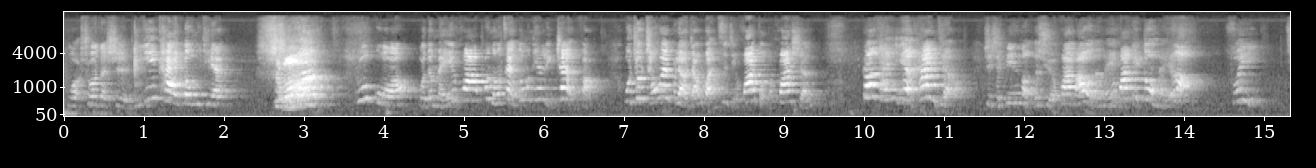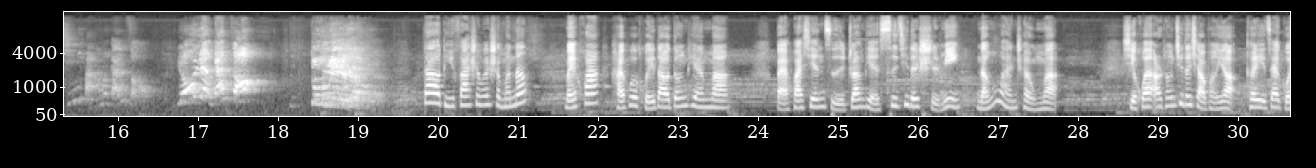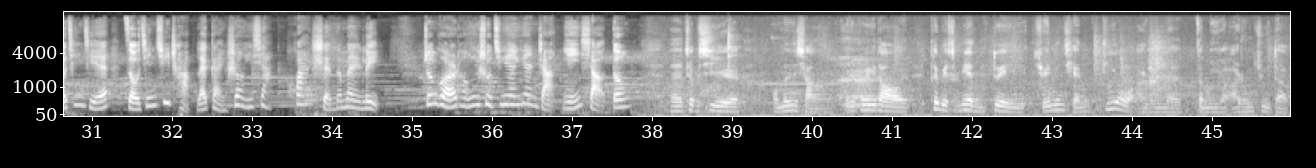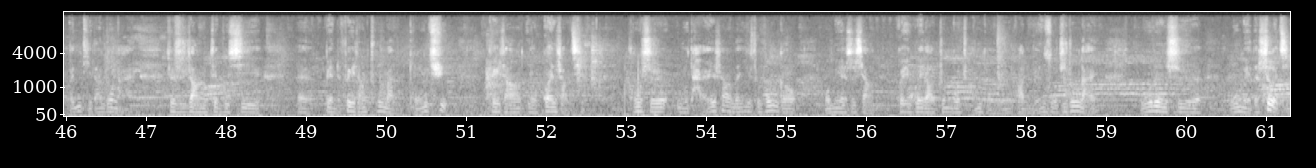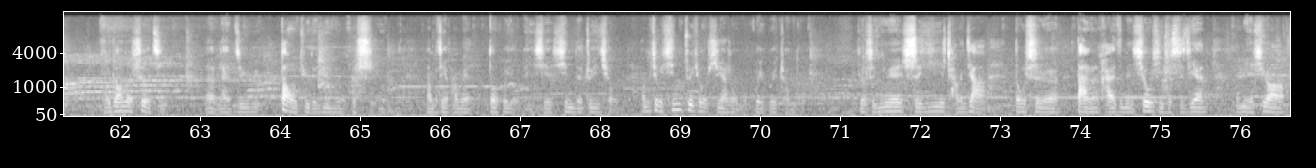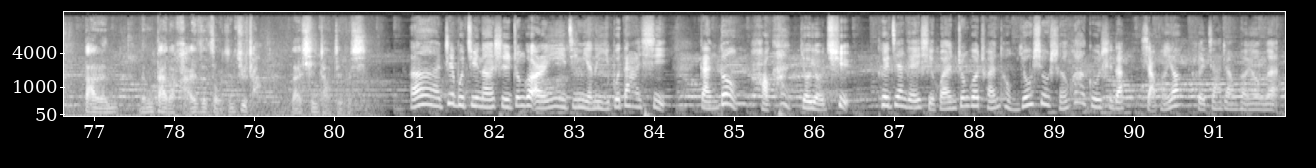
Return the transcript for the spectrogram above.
我说的是离开冬天。什么？如果我的梅花不能在冬天里绽放，我就成为不了掌管自己花朵的花神。刚才你也看见了，这些冰冷的雪花把我的梅花给冻没了，所以，请你把它们赶走，永远赶走。冬爷爷，到底发生了什么呢？梅花还会回到冬天吗？百花仙子装点四季的使命能完成吗？喜欢儿童剧的小朋友可以在国庆节走进剧场来感受一下花神的魅力。中国儿童艺术剧院院长尹晓东，呃，这部戏我们想回归到，特别是面对学龄前低幼儿童的这么一个儿童剧的本体当中来，就是让这部戏，呃，变得非常充满童趣，非常有观赏性。同时，舞台上的艺术风格，我们也是想回归到中国传统文化的元素之中来，无论是舞美的设计、服装的设计，呃，乃至于道具的运用和使用，那么这方面都会有了一些新的追求。那么这个新追求实际上是我们回归传统，就是因为十一长假都是大人孩子们休息的时间，我们也希望大人能带着孩子走进剧场来欣赏这部戏。啊，这部剧呢是中国儿艺今年的一部大戏，感动、好看又有趣，推荐给喜欢中国传统优秀神话故事的小朋友和家长朋友们。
